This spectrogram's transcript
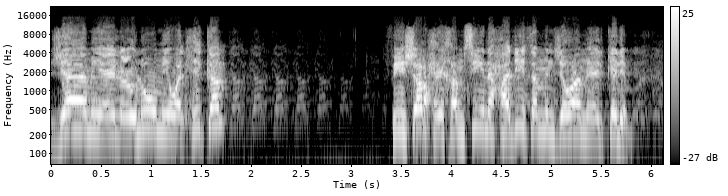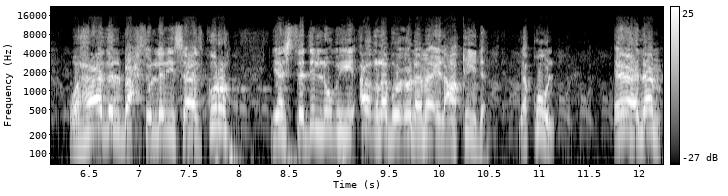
جامع العلوم والحكم في شرح خمسين حديثا من جوامع الكلم. وهذا البحث الذي سأذكره يستدل به أغلب علماء العقيدة. يقول اعلم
